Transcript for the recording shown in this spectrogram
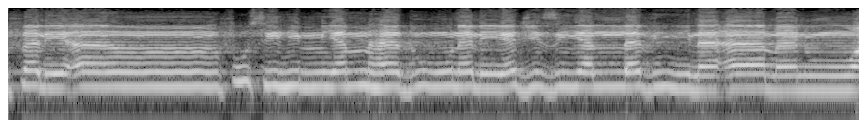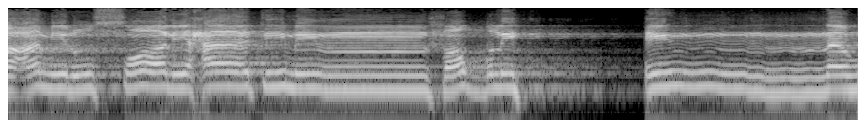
فلأنفسهم يمهدون ليجزي الذين آمنوا وعملوا الصالحات من فضله إنه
